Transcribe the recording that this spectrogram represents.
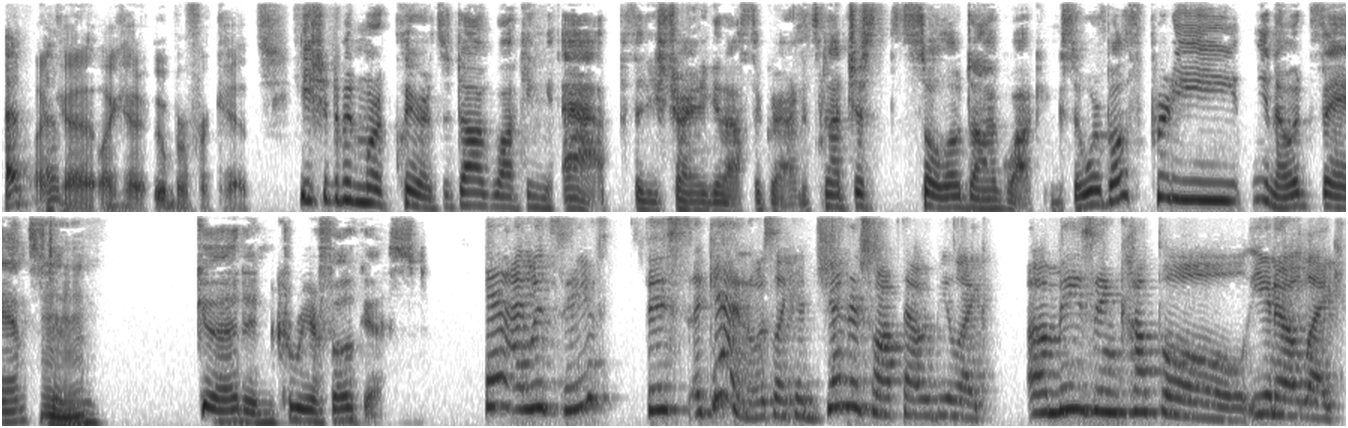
Oh, like a like a Uber for kids. He should have been more clear. It's a dog walking app that he's trying to get off the ground. It's not just solo dog walking. So we're both pretty, you know, advanced Mm-hmm. and good and career focused. Yeah, I would say if this again was like a gender swap, that would be like amazing couple. You know, like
